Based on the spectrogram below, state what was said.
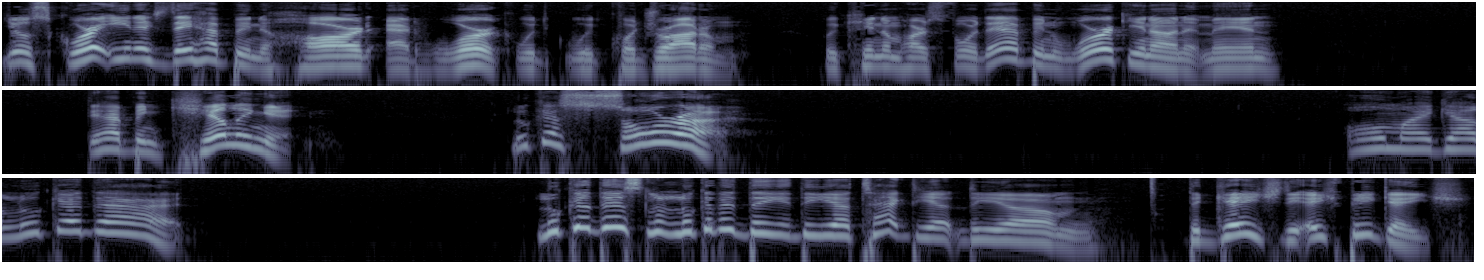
Yo, Square Enix, they have been hard at work with with Quadratum, with Kingdom Hearts 4. They have been working on it, man. They have been killing it. Look at Sora. Oh my god, look at that. Look at this. Look, look at the the, the attack the the um the gauge, the HP gauge.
